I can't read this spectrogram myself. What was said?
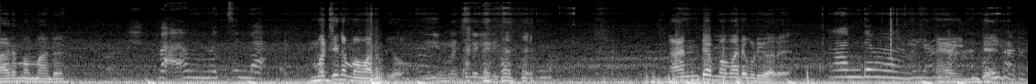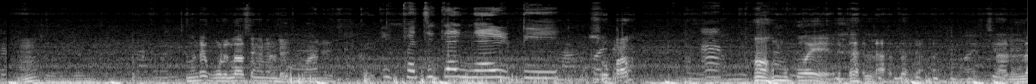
ആരമ്മമാന്റെ? ഉമ്മച്ചിന്റെ അമ്മമാന്റെ കുടിയോ? എന്റെ അമ്മമാന്റെ കുടി വേറെ. നിന്റെ കൂളിംഗ് ക്ലാസ് എങ്ങനെയുണ്ട്? സൂപ്പറാ? പോയേ. അല്ലാതെ അല്ല.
